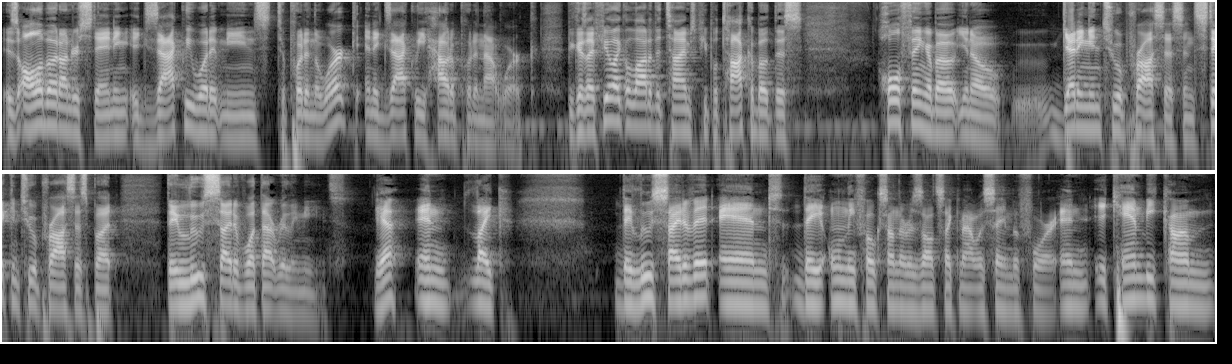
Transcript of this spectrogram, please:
is all about understanding exactly what it means to put in the work and exactly how to put in that work. Because I feel like a lot of the times people talk about this whole thing about, you know, getting into a process and sticking to a process, but they lose sight of what that really means. Yeah. And like, they lose sight of it and they only focus on the results like Matt was saying before. And it can become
